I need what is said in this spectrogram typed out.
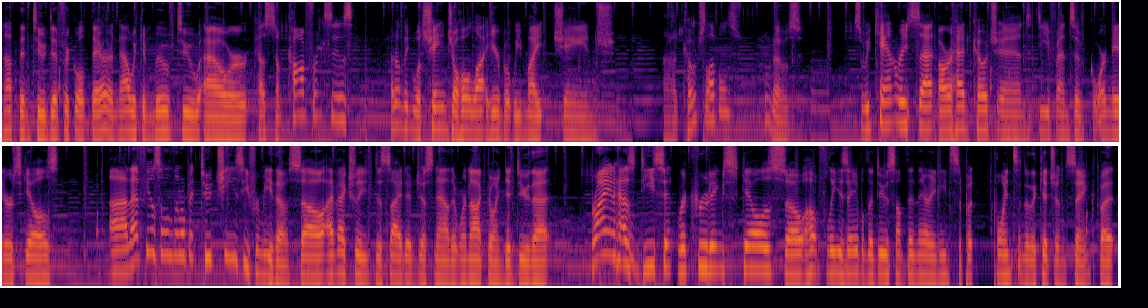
Nothing too difficult there. And now we can move to our custom conferences. I don't think we'll change a whole lot here, but we might change uh, coach levels. Who knows? So we can reset our head coach and defensive coordinator skills. Uh, that feels a little bit too cheesy for me, though, so I've actually decided just now that we're not going to do that. Brian has decent recruiting skills, so hopefully he's able to do something there. He needs to put points into the kitchen sink, but,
